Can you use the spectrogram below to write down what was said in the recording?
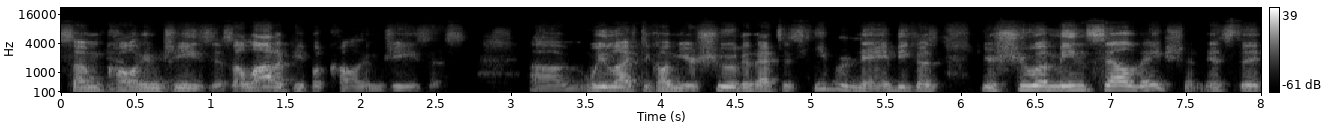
Some call him Jesus. A lot of people call him Jesus. Um, we like to call him Yeshua because that's his Hebrew name because Yeshua means salvation. It's the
